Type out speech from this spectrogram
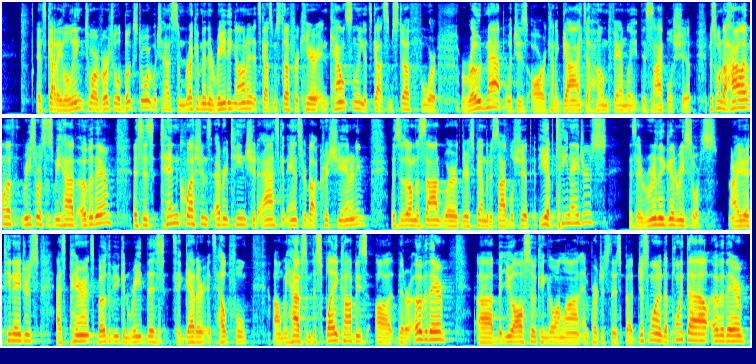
it's got a link to our virtual bookstore, which has some recommended reading on it. It's got some stuff for care and counseling. It's got some stuff for Roadmap, which is our kind of guide to home family discipleship. Just wanted to highlight one of the resources we have over there. This is 10 questions every teen should ask and answer about Christianity. This is on the side where there's family discipleship. If you have teenagers, it's a really good resource. All right, if you have teenagers, as parents, both of you can read this together. It's helpful. Um, we have some display copies uh, that are over there. Uh, but you also can go online and purchase this. But just wanted to point that out over there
